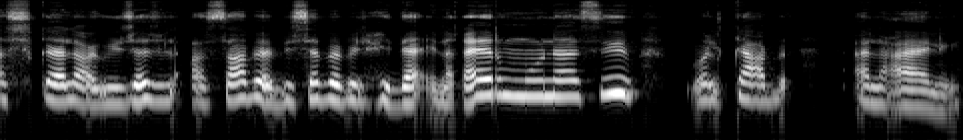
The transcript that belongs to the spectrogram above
أشكال اعوجاج الأصابع بسبب الحذاء الغير مناسب والكعب العالي.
